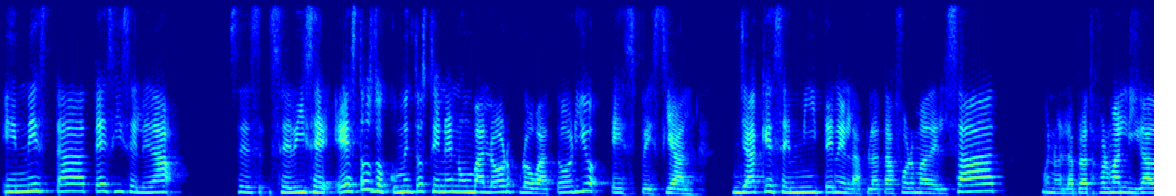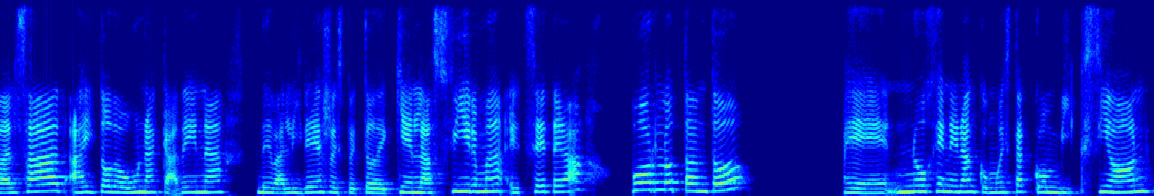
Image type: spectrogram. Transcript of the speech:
En esta tesis se le da, se, se dice, estos documentos tienen un valor probatorio especial, ya que se emiten en la plataforma del SAT, bueno, en la plataforma ligada al SAT, hay toda una cadena de validez respecto de quién las firma, etcétera. Por lo tanto, eh, no generan como esta convicción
